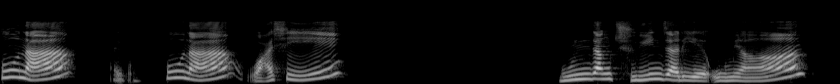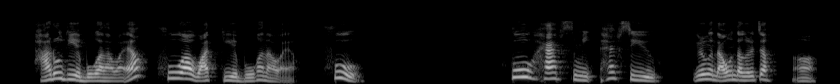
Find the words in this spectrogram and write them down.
후나 아이고, 후나 와시 문장 주인 자리에 오면 바로 뒤에 뭐가 나와요? who와 what 뒤에 뭐가 나와요? who who helps me helps you 이런 거 나온다 그랬죠? 어.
